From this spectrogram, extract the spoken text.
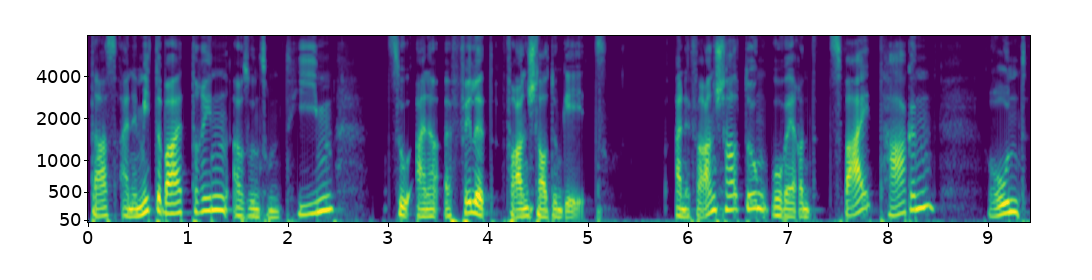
dass eine Mitarbeiterin aus unserem Team zu einer Affiliate-Veranstaltung geht. Eine Veranstaltung, wo während zwei Tagen rund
